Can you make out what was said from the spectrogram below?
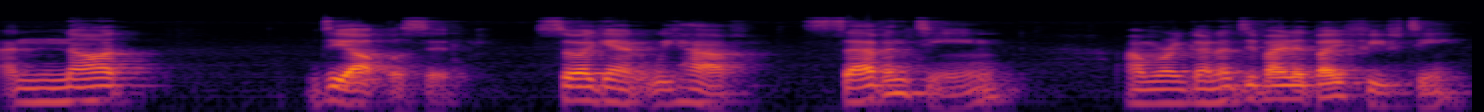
and not the opposite. So again, we have 17 and we're going to divide it by 50.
